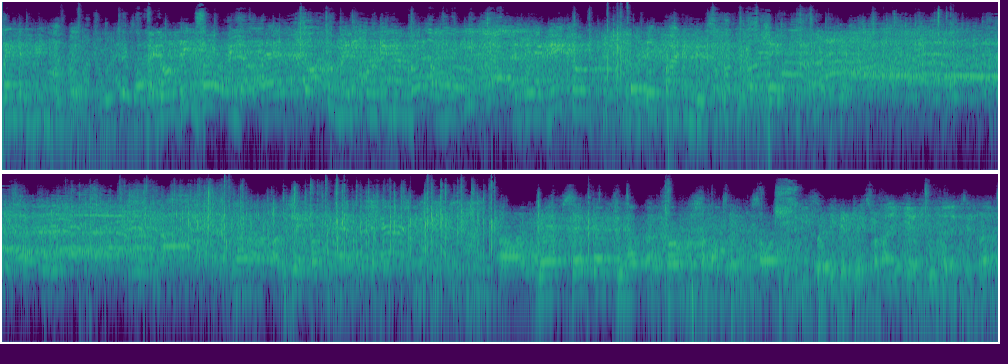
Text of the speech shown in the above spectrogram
I don't think so. And I have talked to many committee members already and they agreed to uh, take part in this. Okay. Uh, you have said that you have people, from IBM, Google, etc.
